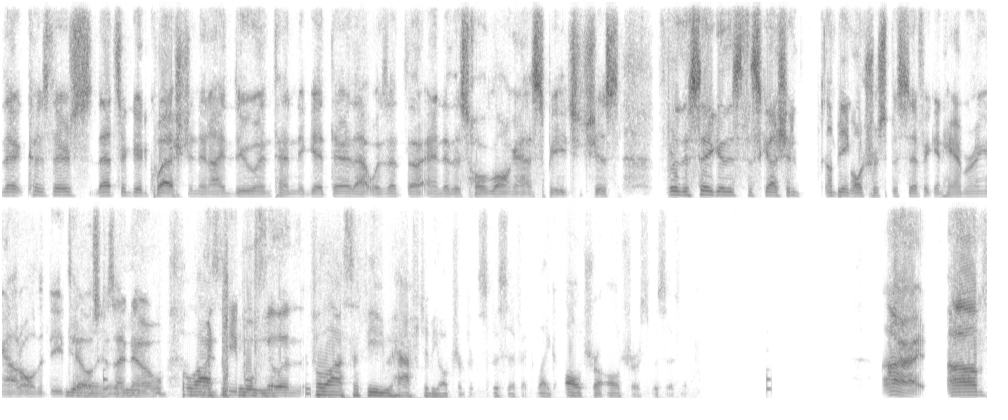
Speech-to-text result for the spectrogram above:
because there's that's a good question, and I do intend to get there. That was at the end of this whole long ass speech. It's just for the sake of this discussion, I'm being ultra specific and hammering out all the details because I know when people fill in philosophy you have to be ultra specific, like ultra ultra specific. All right. Um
